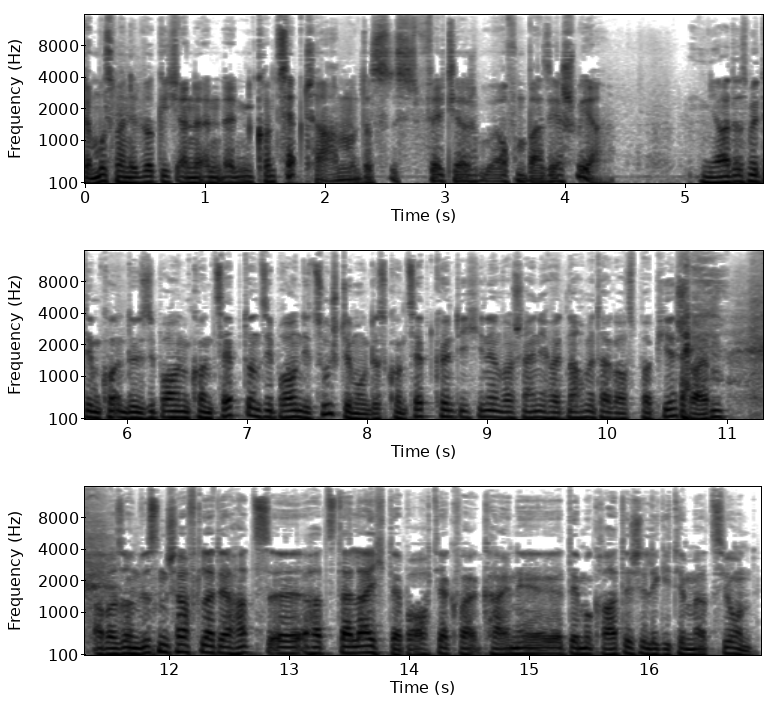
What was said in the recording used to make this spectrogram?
da muss man ja wirklich ein, ein, ein Konzept haben und das ist, fällt ja offenbar sehr schwer. Ja, das mit dem, Sie brauchen ein Konzept und Sie brauchen die Zustimmung. Das Konzept könnte ich Ihnen wahrscheinlich heute Nachmittag aufs Papier schreiben. aber so ein Wissenschaftler, der hat's, äh, hat's da leicht. Der braucht ja keine demokratische Legitimation.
